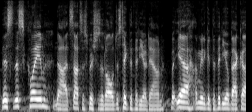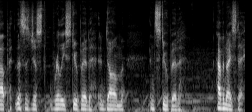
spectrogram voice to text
This this claim, nah, it's not suspicious at all. Just take the video down. But yeah, I'm gonna get the video back up. This is just really stupid and dumb and stupid. Have a nice day.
